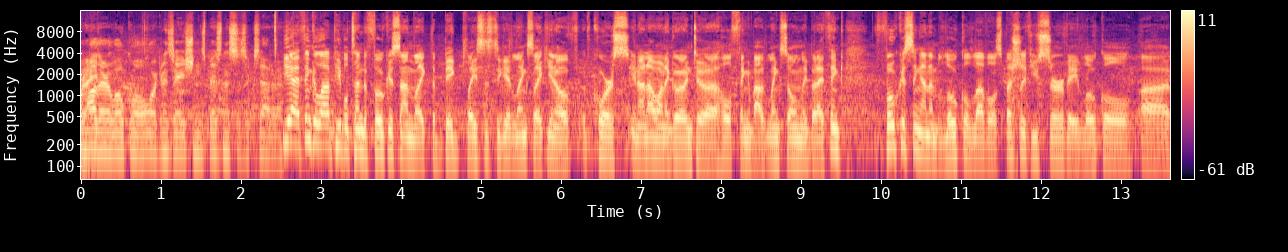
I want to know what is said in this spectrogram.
from right. other local organizations, businesses, etc. Yeah, I think a lot of people tend to focus on like the big places to get links. Like you know, of, of course, you know, I don't want to go into a whole thing about links only, but I think focusing on a local level, especially if you serve a local. Uh,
